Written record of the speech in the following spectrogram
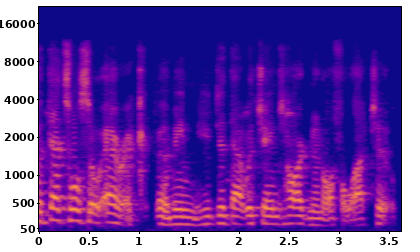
But that's also Eric. I mean, he did that with James Harden an awful lot too.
